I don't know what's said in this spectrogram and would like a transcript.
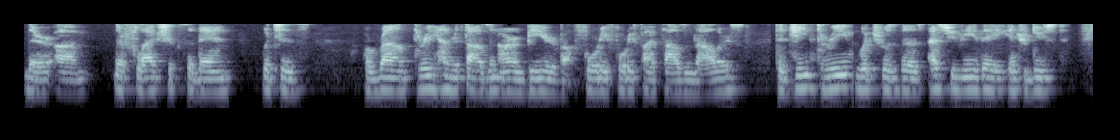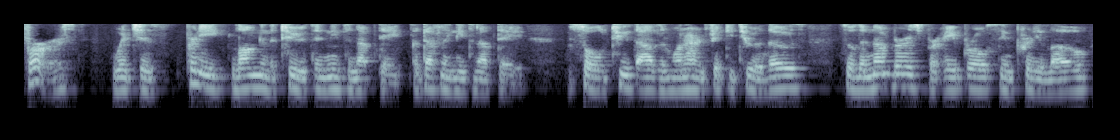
their um, their flagship sedan, which is around 300,000 RMB or about 40, 45,000 dollars. The G3, which was the SUV they introduced first, which is pretty long in the tooth and needs an update, but definitely needs an update. Sold 2,152 of those. So the numbers for April seem pretty low.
